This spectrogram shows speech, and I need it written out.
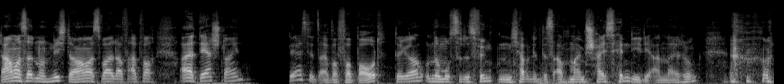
Damals halt noch nicht, damals war halt auf einfach, ah, der Stein, der ist jetzt einfach verbaut, Digga, und dann musst du das finden. Ich habe das auf meinem scheiß Handy, die Anleitung. und,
